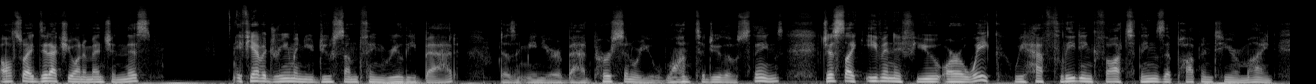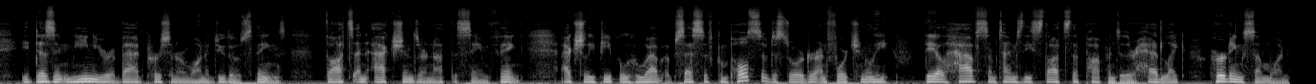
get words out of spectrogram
Also, I did actually want to mention this. If you have a dream and you do something really bad, doesn't mean you're a bad person or you want to do those things. Just like even if you are awake, we have fleeting thoughts, things that pop into your mind. It doesn't mean you're a bad person or want to do those things. Thoughts and actions are not the same thing. Actually, people who have obsessive compulsive disorder, unfortunately, they'll have sometimes these thoughts that pop into their head like hurting someone,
